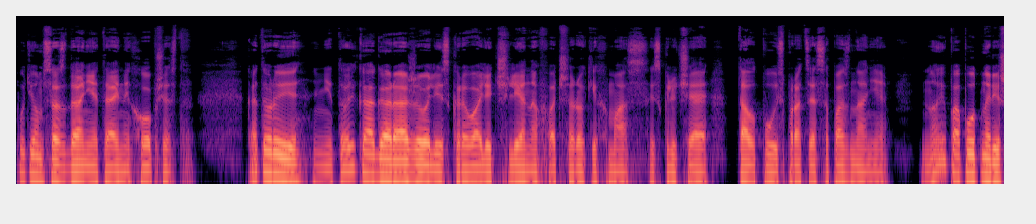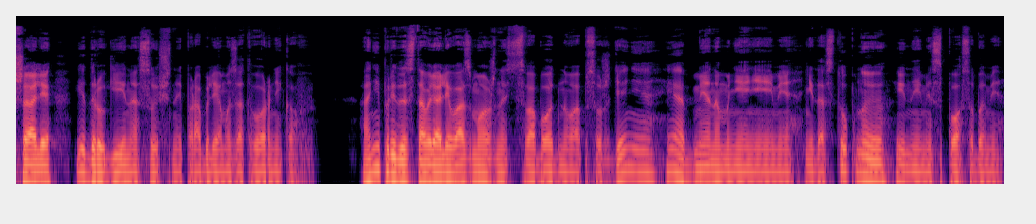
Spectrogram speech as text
путем создания тайных обществ, которые не только огораживали и скрывали членов от широких масс, исключая толпу из процесса познания, но и попутно решали и другие насущные проблемы затворников. Они предоставляли возможность свободного обсуждения и обмена мнениями, недоступную иными способами.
